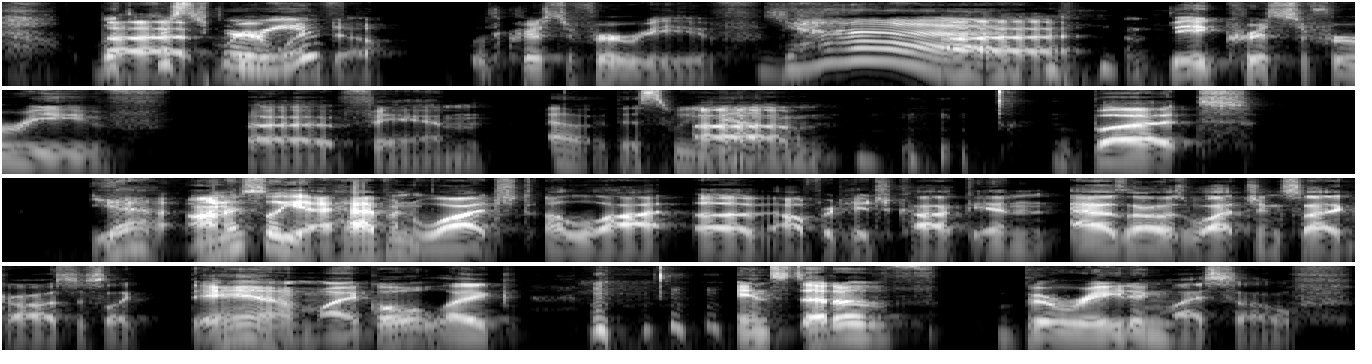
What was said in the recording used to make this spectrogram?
with uh, Rear Reeve. Window with Christopher Reeve. Yeah. Uh, a big Christopher Reeve uh, fan. oh, this we know. Um, but yeah, honestly, I haven't watched a lot of Alfred Hitchcock. And as I was watching Psycho, I was just like, damn, Michael, like, instead of berating myself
